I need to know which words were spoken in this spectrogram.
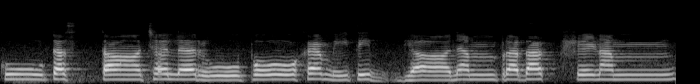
कूटस्थाचलरूपोऽहमिति ध्यानं प्रदक्षिणम्।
